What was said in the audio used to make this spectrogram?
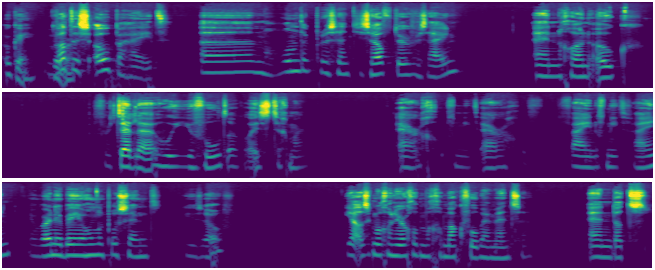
Oké, Wat is openheid? Ehm 100% jezelf durven zijn. En gewoon ook vertellen hoe je je voelt. Ook al is het zeg maar erg of niet erg. Of fijn of niet fijn. En wanneer ben je 100% jezelf? Ja, als ik me gewoon heel erg op mijn gemak voel bij mensen. En dat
